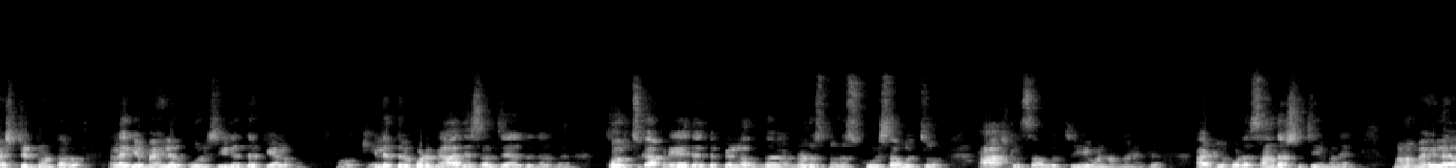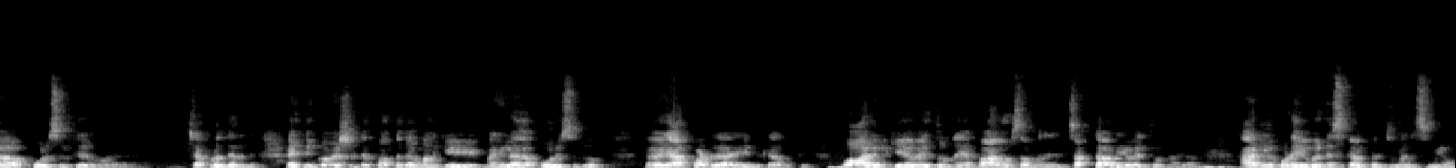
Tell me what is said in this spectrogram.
అసిస్టెంట్ ఉంటారు. అలాగే మహిళా పోలీసు వీళ్ళిద్దరు కీలకం. వీళ్ళిద్దరు కూడా మీ ఆదేశాలు చేయడం జరుగుతుంది. తరచుగా అక్కడ ఏదైతే పిల్లలతో నడుస్తున్న స్కూల్స్ అవ్వచ్చు హాస్టల్స్ అవ్వచ్చు ఏమైనా ఉన్నాయంటే వాటిలో కూడా సందర్శన చేయమని మన మహిళా పోలీసులకి చెప్పడం జరిగింది. అయితే ఇంకో విషయం అంటే కొత్తగా మనకి మహిళా పోలీసులు ఏర్పాటు అయింది కాబట్టి వాళ్ళకి ఏవైతే ఉన్నాయో బాగా సంబంధించిన చట్టాలు ఏవైతే ఉన్నాయో. వాటిలో కూడా అవేర్నెస్ కల్పించమని మేము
